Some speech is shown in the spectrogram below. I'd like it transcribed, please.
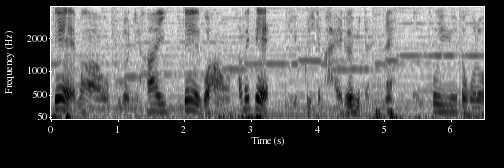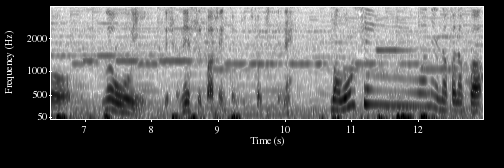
って、まあ、お風呂に入って、ご飯を食べて、ゆっくりして帰るみたいなね、そういうところが多いんですよね、スーパー銭湯に行くときってね。まあ、温泉はね、なかなか、こ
